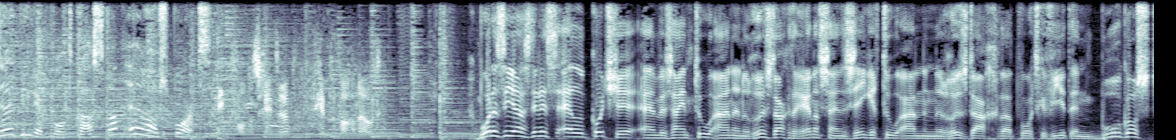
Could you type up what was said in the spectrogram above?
de wielerpodcast van Eurosport. Ik vond het schitterend. Ik heb ervan genoten. Buenos dias, dit is El Coche en we zijn toe aan een rustdag. De renners zijn zeker toe aan een rustdag. Dat wordt gevierd in Burgos.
